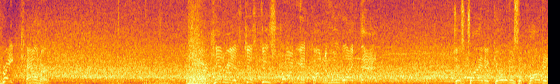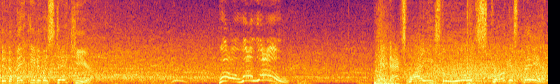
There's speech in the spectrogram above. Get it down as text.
Great counter. Mark Henry is just too strong to get caught in a move like that. Just trying to goad his opponent into making a mistake here. Whoa, whoa, whoa! That's why he's the world's strongest man.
